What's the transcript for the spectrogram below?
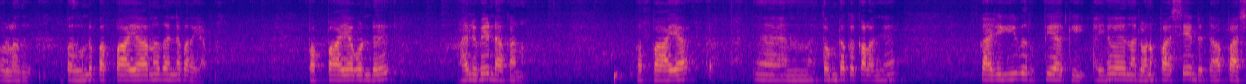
ഉള്ളത്. അപ്പോൾ അതുകൊണ്ട് പപ്പായ എന്ന് തന്നെ പറയാം. പപ്പായ കൊണ്ട് അലുവ ഉണ്ടാക്കണം. പപ്പായ തൊണ്ടൊക്കെ കളഞ്ഞ് കഴുകി വൃത്തിയാക്കി. അതിന് നല്ലോണം പശയുണ്ട് ആ പശ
